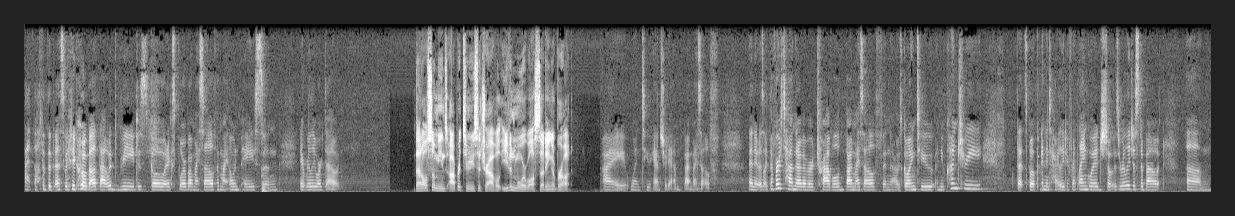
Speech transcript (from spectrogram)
I thought that the best way to go about that would be just go and explore by myself at my own pace, and it really worked out. That also means opportunities to travel even more while studying abroad. I went to Amsterdam by myself. And it was like the first time that I've ever traveled by myself, and I was going to a new country that spoke an entirely different language. So it was really just about um,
